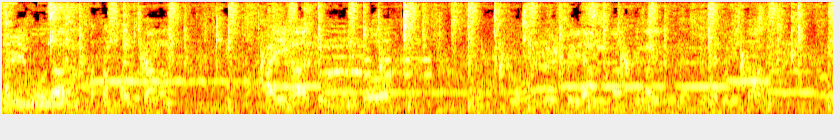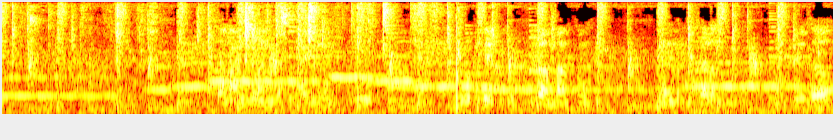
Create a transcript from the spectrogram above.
칼보다는 카카 칼보다는 가위가 좀더 어, 효율적이지 않은가 생각이 듭니다. 지금 해보니까 일단 안전합니다. 요, 이렇게 지금 필요한 만큼 동그랗게 잘랐습니다. 그래서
